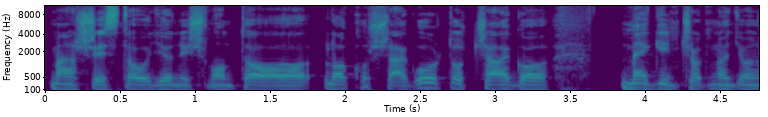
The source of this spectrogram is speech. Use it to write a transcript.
másrészt, ahogy ön is mondta, a lakosság oltottsága, megint csak nagyon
